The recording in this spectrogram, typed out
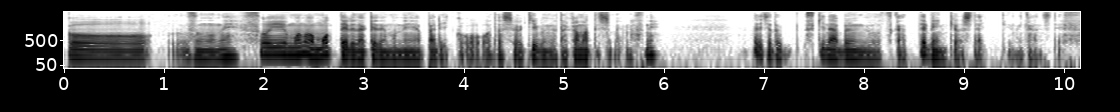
こう、そのね、そういうものを持ってるだけでもね、やっぱりこう、私は気分が高まってしまいますね。やっぱりちょっと好きな文具を使って勉強したいっていう感じです。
